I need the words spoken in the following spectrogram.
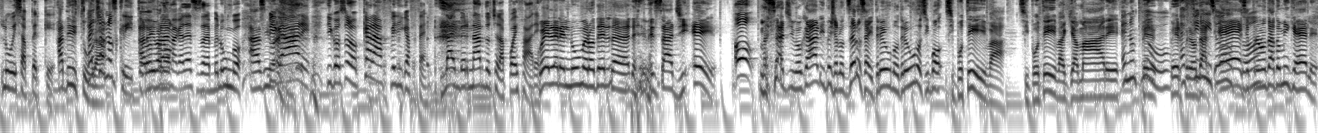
lui sa perché. Addirittura. E ci hanno scritto, il Arrivano- problema è che adesso sarebbe lungo Arriva- spiegare, dico solo caraffe di caffè. Dai Bernardo ce la puoi fare. Quello era il numero del- dei messaggi e Oh! messaggi vocali invece allo 063131 si, può- si poteva si poteva chiamare E non più? per, per È prenotarsi finito eh tutto? si è prenotato Michele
